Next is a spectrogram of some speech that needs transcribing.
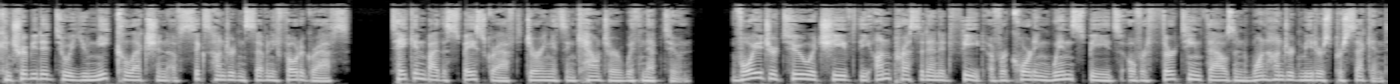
contributed to a unique collection of 670 photographs taken by the spacecraft during its encounter with Neptune. Voyager 2 achieved the unprecedented feat of recording wind speeds over 13,100 meters per second,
